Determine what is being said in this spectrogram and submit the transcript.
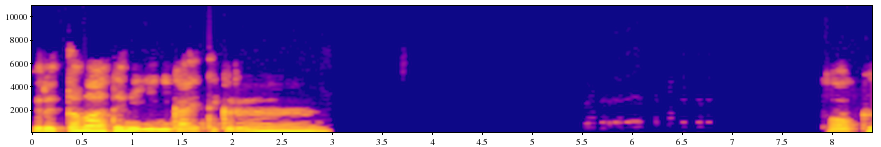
ぐるっと回って右に帰ってくる。遠く、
